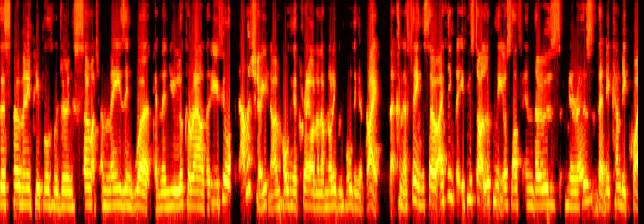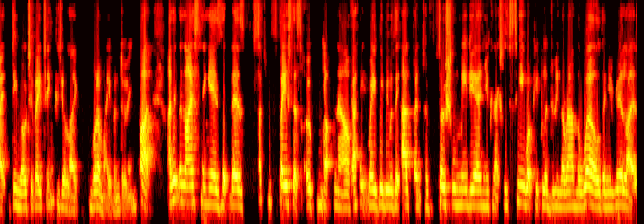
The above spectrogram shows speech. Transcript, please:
There's so many people who are doing so much amazing work. And then you look around and you feel like an amateur, you know, I'm holding a crayon and I'm not even holding it right, that kind of thing. So I think that if you start looking at yourself in those mirrors, then it can be quite demotivating because you're like, what am I even doing? But I think the nice thing is that there's such a space that's opened up now. I think maybe with the advent of social media and you can actually see what people are doing around the world and you realize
